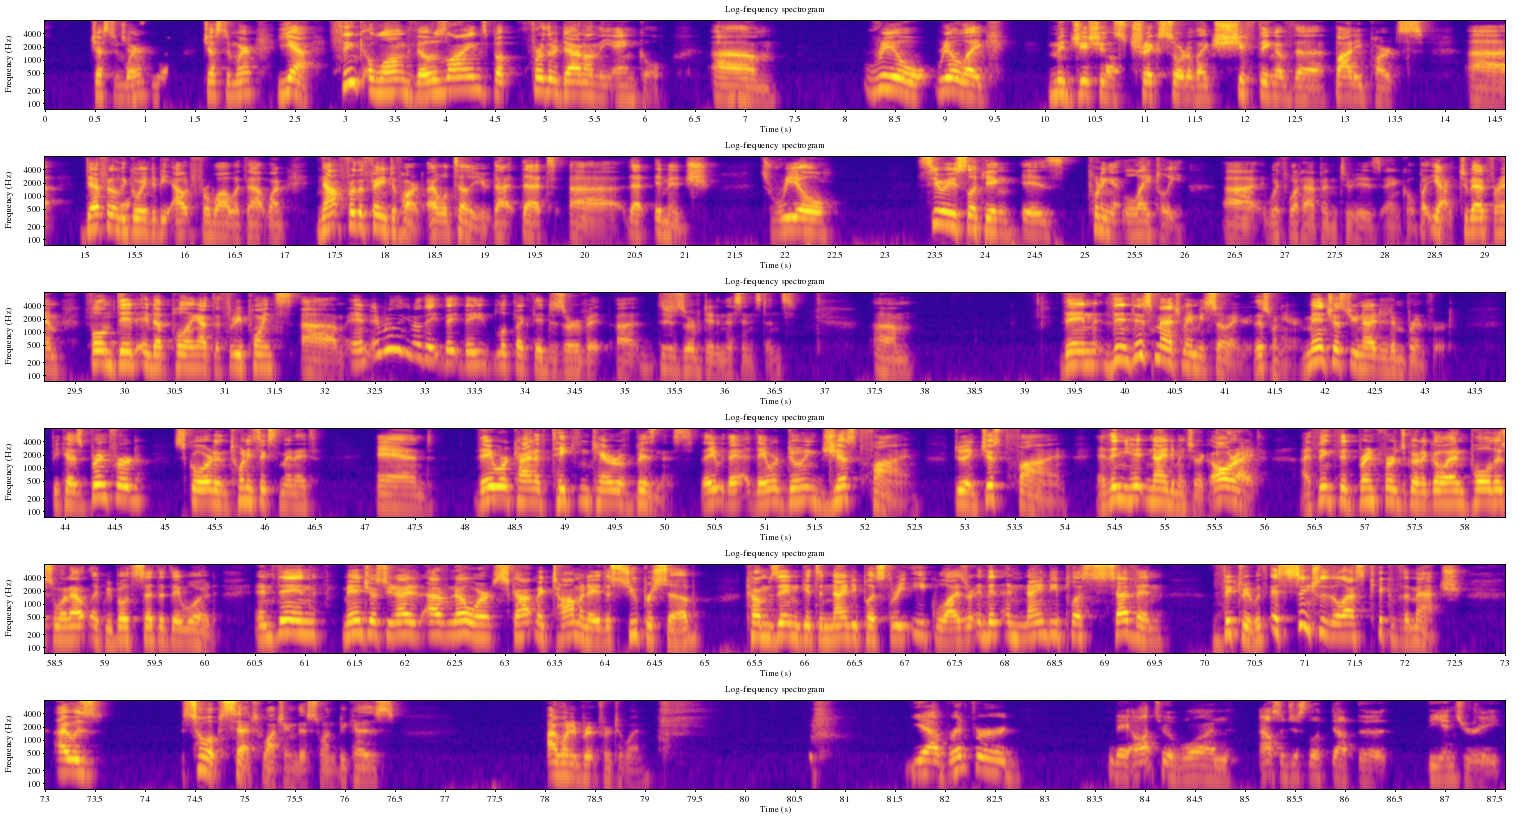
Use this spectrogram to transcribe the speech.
Justin Ware. Justin Justin Ware. Yeah, think along those lines, but further down on the ankle. Um, real, real like magician's trick, sort of like shifting of the body parts. Uh, definitely going to be out for a while with that one. Not for the faint of heart, I will tell you that that uh, that image. It's real, serious looking. Is putting it lightly. Uh, with what happened to his ankle, but yeah, too bad for him. Fulham did end up pulling out the three points, um, and, and really, you know, they, they, they looked like they deserve it, uh, deserved it in this instance. Um, then then this match made me so angry. This one here, Manchester United and Brentford, because Brentford scored in the 26th minute, and they were kind of taking care of business. They they they were doing just fine, doing just fine. And then you hit 90 minutes, you're like, all right, I think that Brentford's going to go ahead and pull this one out like we both said that they would. And then Manchester United, out of nowhere, Scott McTominay, the super sub, comes in and gets a 90 plus 3 equalizer and then a 90 plus 7 victory with essentially the last kick of the match. I was so upset watching this one because I wanted Brentford to win. Yeah, Brentford. They ought to have won. I also just looked up the the injury.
